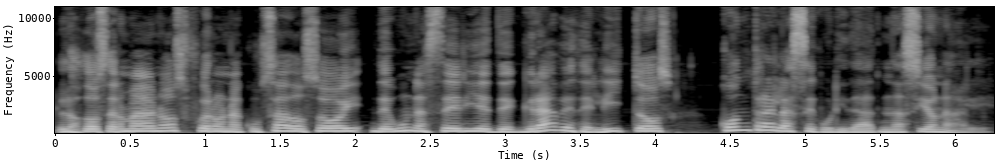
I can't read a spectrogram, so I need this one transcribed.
Los dos hermanos fueron acusados hoy de una serie de graves delitos contra la seguridad nacional.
